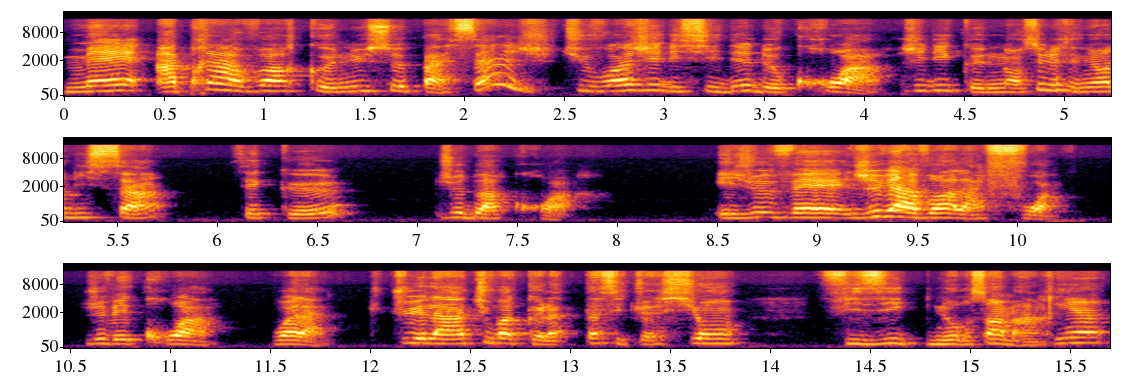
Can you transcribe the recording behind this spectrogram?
Mais après avoir connu ce passage, tu vois, j'ai décidé de croire. J'ai dit que non, si le Seigneur dit ça, c'est que je dois croire. Et je vais, je vais avoir la foi. Je vais croire. Voilà, tu es là, tu vois que la- ta situation physique ne ressemble à rien,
